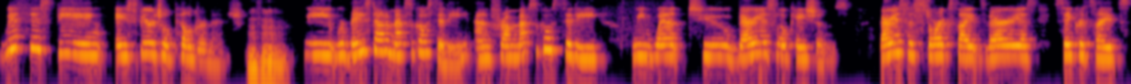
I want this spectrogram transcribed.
with this being a spiritual pilgrimage, mm-hmm. we were based out of Mexico City, and from Mexico City, we went to various locations, various historic sites, various sacred sites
